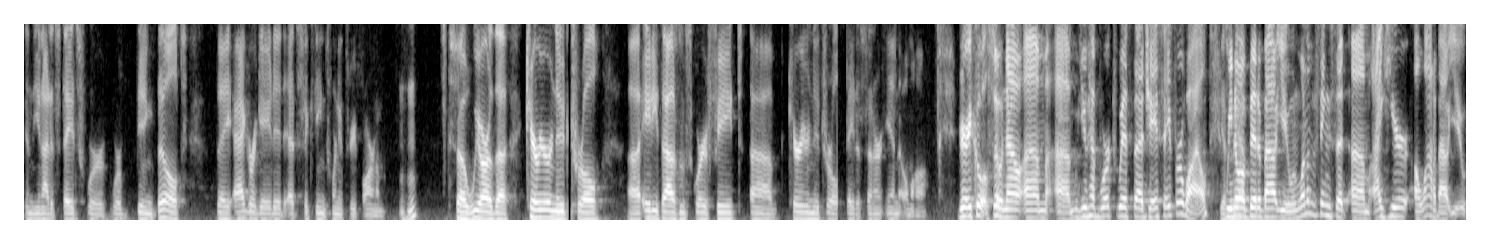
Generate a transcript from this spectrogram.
in the United States were, were being built, they aggregated at 1623 Farnam. Mhm. So we are the carrier neutral, uh, 80,000 square feet, uh, carrier neutral data center in Omaha. Very cool. So now um, um, you have worked with uh, JSA for a while. Yes, we know a bit about you. And one of the things that um, I hear a lot about you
